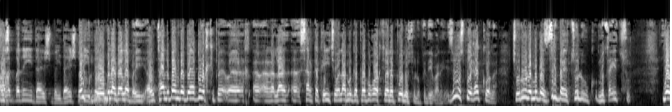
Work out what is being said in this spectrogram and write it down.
او طالب به نه وي داعش به وي داعش به نه وي نو بله ډله به وي او طالبان به بیا هغه وخت کې په سر ټکوي چې ولا موږ په هغه وخت کې ولې پوه نه شولو په دې باندې زه اوس پرې غږ کوم چې وروره موږ زر باید څول وکړو متحد سو یو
